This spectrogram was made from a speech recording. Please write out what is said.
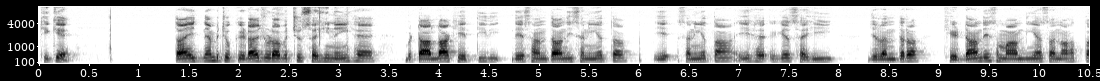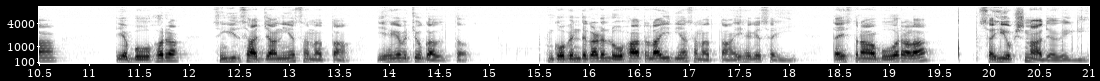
ਠੀਕ ਹੈ? ਤਾਂ ਇਹਨਾਂ ਵਿੱਚੋਂ ਕਿਹੜਾ ਜੋੜਾ ਵਿੱਚੋਂ ਸਹੀ ਨਹੀਂ ਹੈ? ਬਟਾਲਾ ਖੇਤੀ ਦੀ- ਦੇ ਸੰਦਾਂ ਦੀ ਸਨੀਅਤ, ਇਹ ਸਨੀਅਤਾਂ, ਇਹ ਹੈਗੇ ਸਹੀ। ਜਲੰਧਰ ਖੇਡਾਂ ਦੇ ਸਮਾਨ ਦੀਆਂ ਸਨਅਤਾਂ ਤੇ ਅਬੋਹਰ, ਸੰਗੀਤ ਸਾਜ਼ਾਂ ਦੀਆਂ ਸਨਅਤਾਂ। ਇਹ ਹੈਗਾ ਵਿੱਚੋਂ ਗਲਤ। ਗੋਬਿੰਦਗੜ੍ਹ ਲੋਹਾ ਟਲਾਈ ਦੀਆਂ ਸਨਅਤਾਂ, ਇਹ ਹੈਗੇ ਸਹੀ। ਤਾਂ ਇਸ ਤਰ੍ਹਾਂ ਅਬੋਹਰ ਵਾਲਾ ਸਹੀ ਆਪਸ਼ਨ ਆ ਜਾਵੇਗੀ।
